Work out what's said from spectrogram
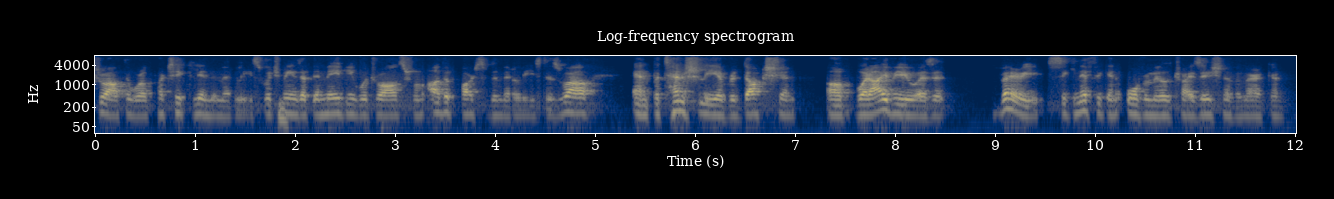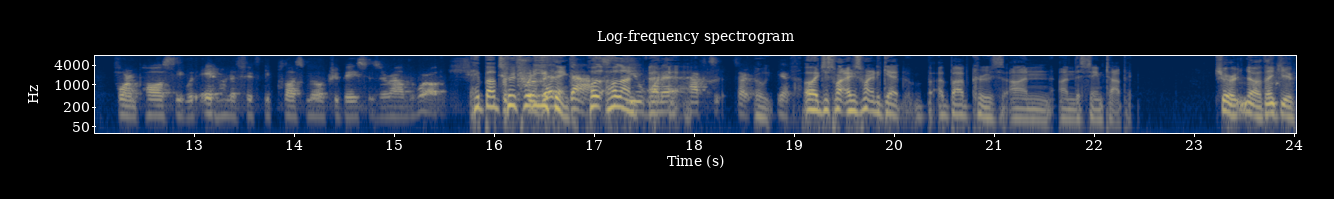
throughout the world, particularly in the Middle East, which means that there may be withdrawals from other parts of the Middle East as well, and potentially a reduction of what I view as a very significant over militarization of American foreign policy with 850 plus military bases around the world. Hey, Bob to Crews, what do you think? That, hold, hold, on. You want to uh, have to. Sorry. Oh, yeah. Oh, I just want. I just wanted to get Bob Crews on on the same topic. Sure. No, thank you.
